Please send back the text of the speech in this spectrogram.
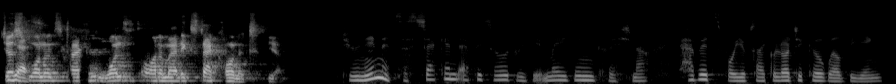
Just yes. one at a time, once it's automatic stack on it. Yeah. Tune in. It's the second episode with the amazing Krishna. Habits for your psychological well being.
